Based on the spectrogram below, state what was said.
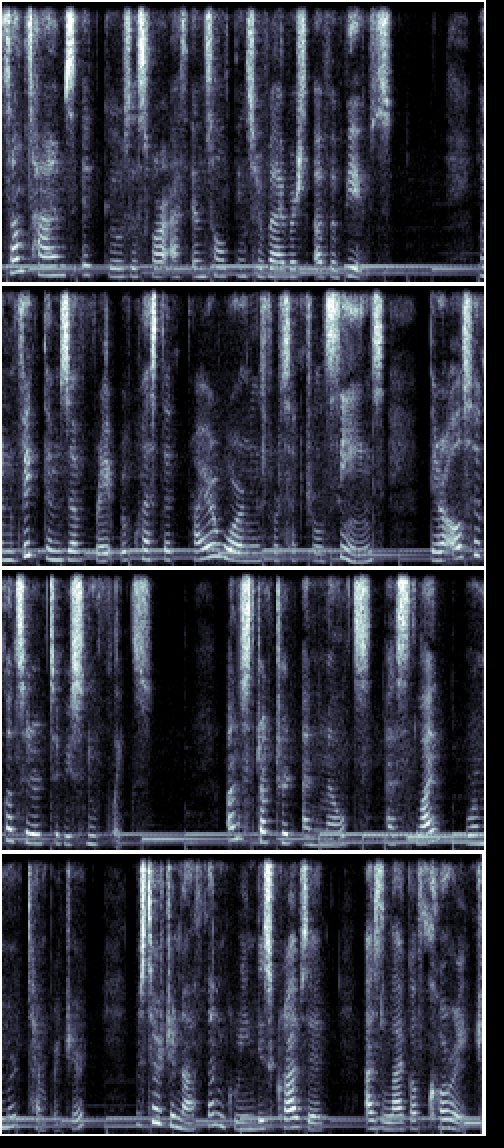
Sometimes it goes as far as insulting survivors of abuse. When victims of rape requested prior warnings for sexual scenes, they are also considered to be snowflakes. Unstructured and melts at slight warmer temperature, Mr. Jonathan Green describes it as lack of courage.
